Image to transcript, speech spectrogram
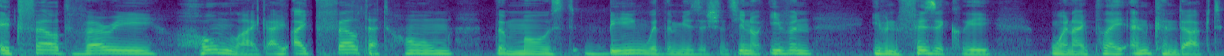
it felt very home-like. I, I felt at home the most being with the musicians. You know, even even physically, when I play and conduct,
